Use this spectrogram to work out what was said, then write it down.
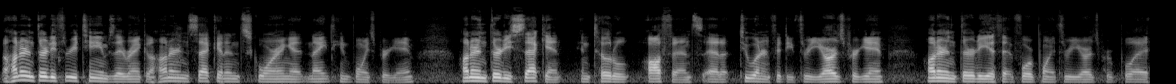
133 teams, they rank 102nd in scoring at 19 points per game, 132nd in total offense at 253 yards per game, 130th at 4.3 yards per play.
